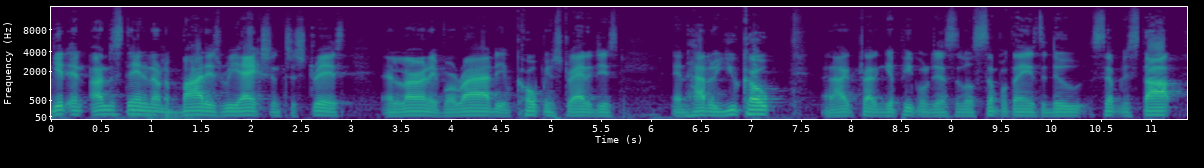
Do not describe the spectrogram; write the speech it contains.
Get an understanding of the body's reaction to stress and learn a variety of coping strategies. And how do you cope? And I try to give people just a little simple things to do. Simply stop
